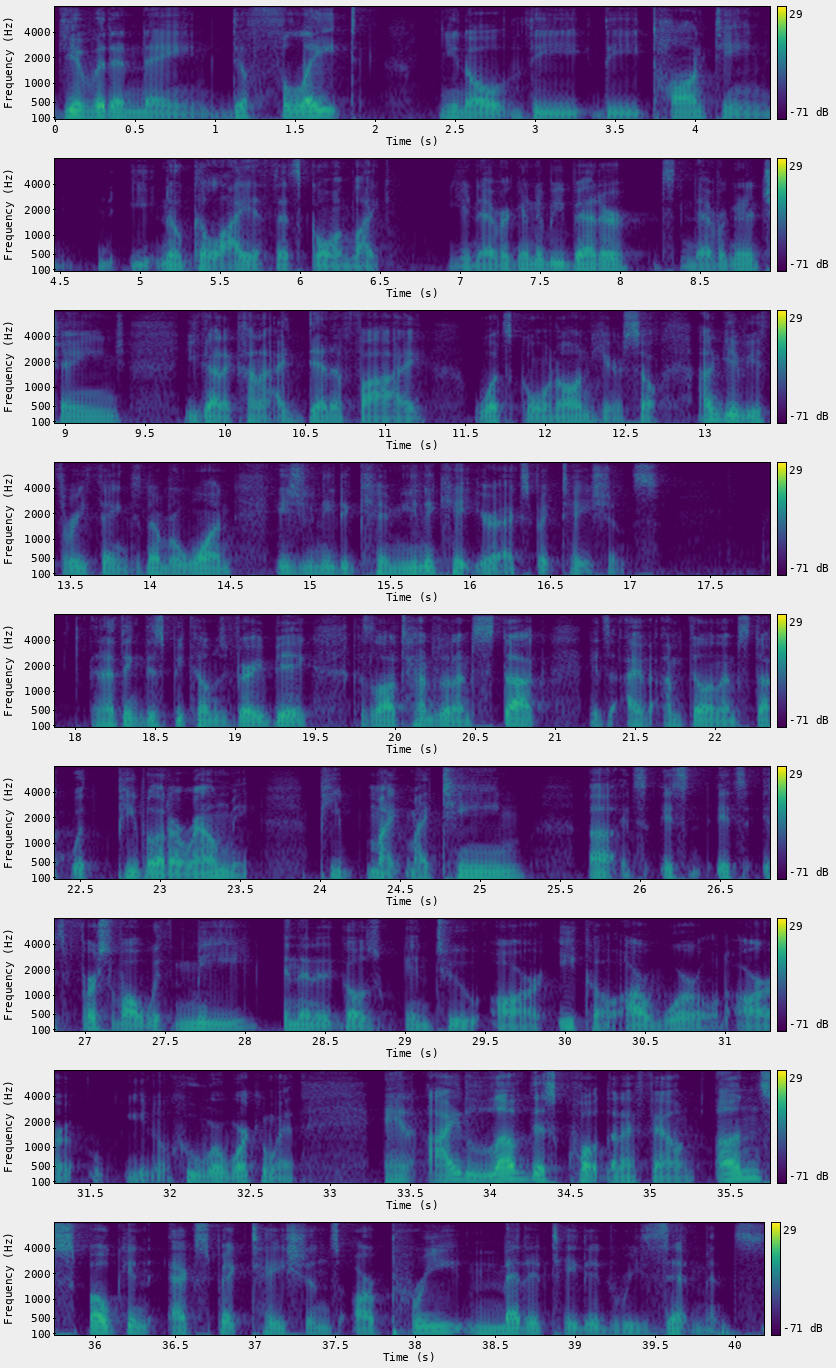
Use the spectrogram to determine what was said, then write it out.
give it a name, deflate, you know, the the taunting, you know, Goliath that's going like you're never going to be better. It's never going to change. You got to kind of identify what's going on here. So, I'll give you three things. Number 1 is you need to communicate your expectations. And I think this becomes very big because a lot of times when I'm stuck, it's I, I'm feeling I'm stuck with people that are around me, Peop my my team. Uh, it's it's it's it's first of all with me, and then it goes into our eco, our world, our you know who we're working with. And I love this quote that I found: "Unspoken expectations are premeditated resentments."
